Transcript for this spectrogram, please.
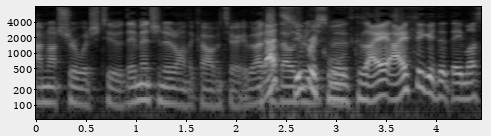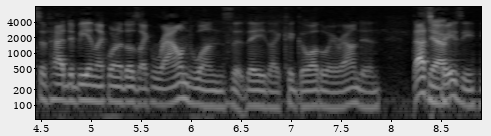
I'm not sure which two. They mentioned it on the commentary, but I thought That's that was super really smooth because I I figured that they must have had to be in like one of those like round ones that they like could go all the way around in. That's Yeah. crazy.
